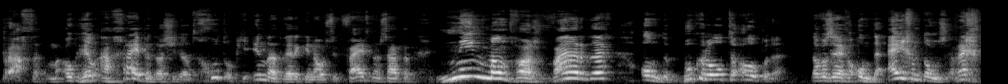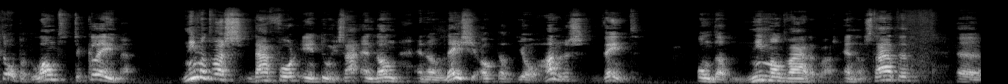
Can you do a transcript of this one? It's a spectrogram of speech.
prachtig, maar ook heel aangrijpend. Als je dat goed op je in laat werken in hoofdstuk 5, dan staat er: Niemand was waardig om de boekrol te openen. Dat wil zeggen, om de eigendomsrechten op het land te claimen. Niemand was daarvoor in toen in. En dan, en dan lees je ook dat Johannes weent. Omdat niemand waardig was. En dan staat er, uh,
